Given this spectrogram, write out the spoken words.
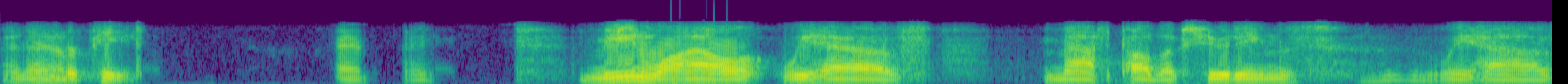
and then Yep. repeat. Right. Meanwhile, we have mass public shootings. We have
